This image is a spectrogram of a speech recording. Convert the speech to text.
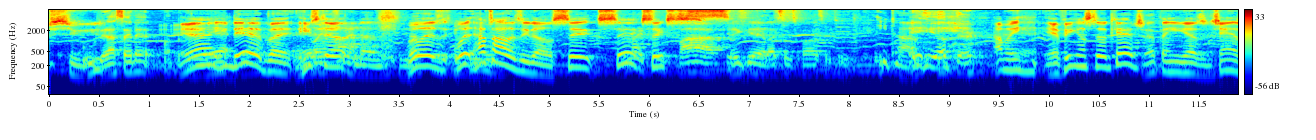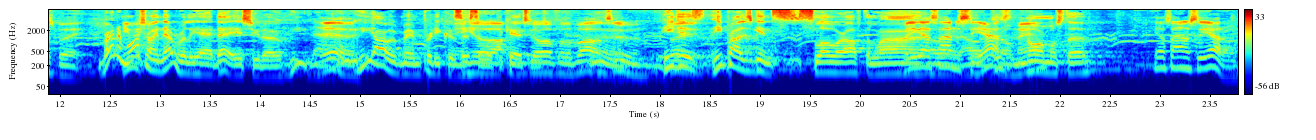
shoot. Did I say that? Yeah, he did, but he still. signed, though. What is? What, how tall is he though? Six, six, six. Six, yeah, like six five, six two. He tall. He up there. I mean, if he can still catch, I think he has a chance. But Brandon Marshall ain't never really had that issue though. He, Yeah. he always been pretty consistent he'll with the catches. go up for the ball, too. He But- just he probably just getting s- slower off the line. But he got signed to or, you know, Seattle, just man. Normal stuff. he got signed in Seattle.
